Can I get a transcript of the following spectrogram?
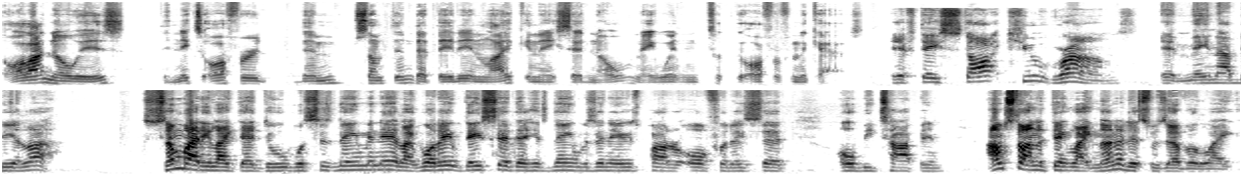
all I know is the Knicks offered them something that they didn't like, and they said no, and they went and took the offer from the Cavs. If they start Q Grimes, it may not be a lie. Somebody like that dude, what's his name in there? Like, well, they, they said that his name was in there, he was part of the offer. They said Obi Toppin. I'm starting to think like none of this was ever like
